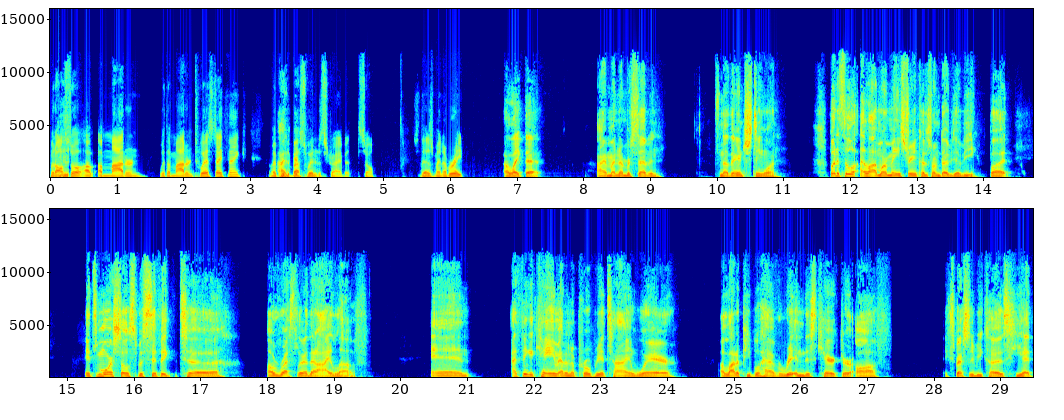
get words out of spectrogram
but Mhm. also a, a modern with a modern twist. I think might be I the best way to describe it. So, so that is my number eight. I like that. All right, my number seven. It's another interesting one, but it's a, a lot more mainstream because it's from WWE. But it's more so specific to a wrestler that I love, and I think it came at an appropriate time where a lot of people have written this character off, especially because he had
